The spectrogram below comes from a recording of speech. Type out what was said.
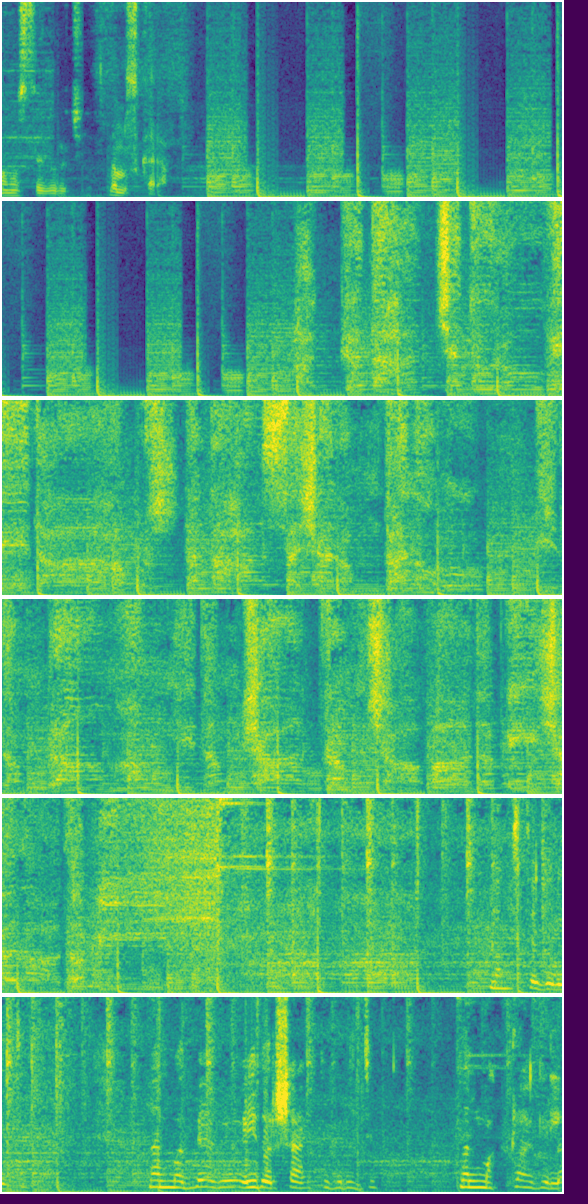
ನಮಸ್ತೆ ಗುರುಜಿ. ನಮಸ್ಕಾರ. ನಮಸ್ತೆ ಗುರುಜಿ. ನನ್ನ ಮದುವೆ ಆಗಿ ಐದು ವರ್ಷ ಆಯಿತು ಗುರುಜಿ. ನನ್ನ ಮಕ್ಕಳಾಗಿಲ್ಲ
